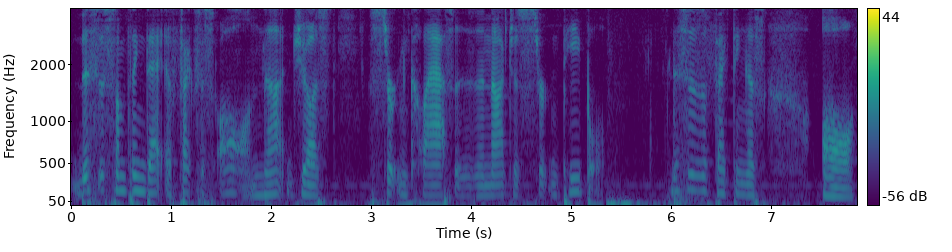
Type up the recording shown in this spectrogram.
this is something that affects us all, not just certain classes and not just certain people. This is affecting us all.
